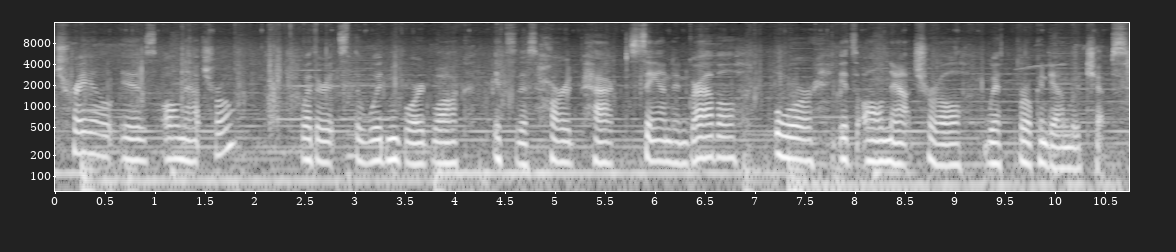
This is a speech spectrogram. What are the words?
trail is all natural whether it's the wooden boardwalk, it's this hard packed sand and gravel, or it's all natural with broken down wood chips.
